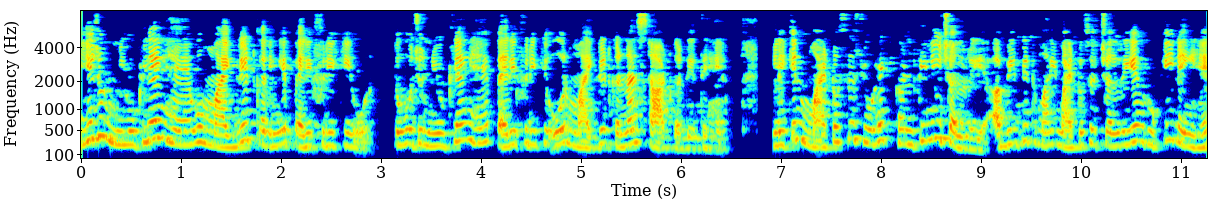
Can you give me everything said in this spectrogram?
ये जो न्यूक्लियर है, वो माइग्रेट करेंगे पेरीफ्री की ओर। तो वो जो न्यूक्लियर है पेरीफ्री की ओर माइग्रेट करना स्टार्ट कर देते हैं। लेकिन माइटोसिस जो है कंटिन्यू चल रही है। अभी भी तुम्हारी माइटोसिस चल रही है, रुकी नहीं है,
